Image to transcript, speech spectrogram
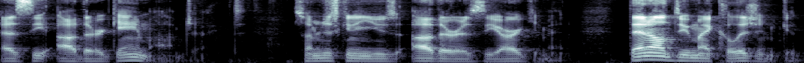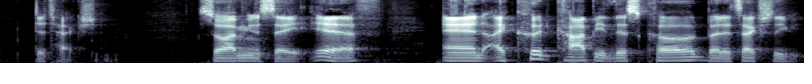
as the other game object. So I'm just going to use other as the argument. Then I'll do my collision detection. So I'm going to say if, and I could copy this code, but it's actually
